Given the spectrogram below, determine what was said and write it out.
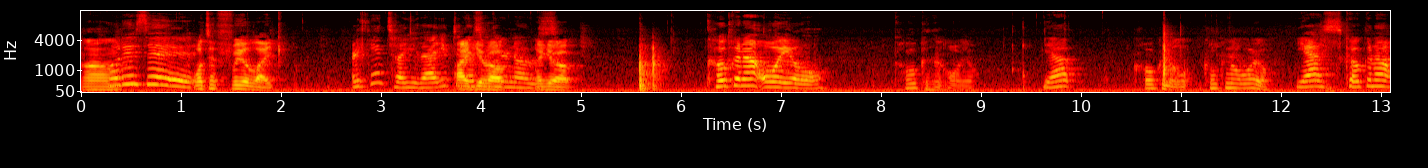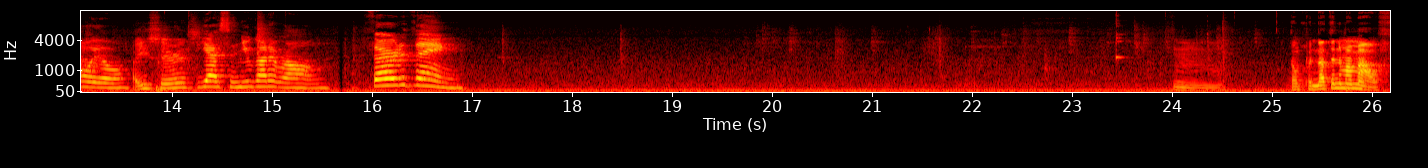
Um, what is it? what's it feel like? I can't tell you that. You have to I guess give with up. your nose. I give up. Coconut oil. Coconut oil. Yep. Coconut. Coconut oil. Yes, coconut oil. Are you serious? Yes, and you got it wrong. Third thing. Hmm. Don't put nothing in my mouth.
